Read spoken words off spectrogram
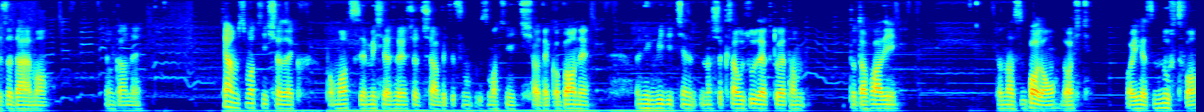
Za darmo ściągany. Chciałem wzmocnić środek pomocy. Myślę, że jeszcze trzeba będzie wzm- wzmocnić środek obrony. No Jak widzicie, nasze klauzule, które tam dodawali, to nas bolą dość, bo ich jest mnóstwo.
